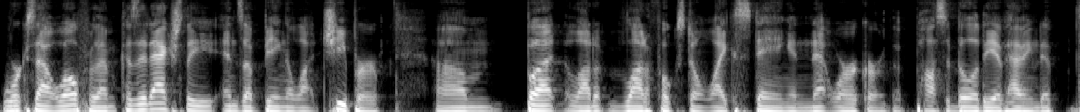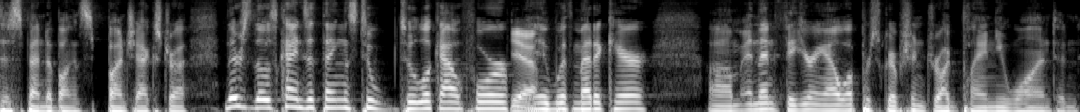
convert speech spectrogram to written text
works out well for them because it actually ends up being a lot cheaper. Um, but a lot of a lot of folks don't like staying in network or the possibility of having to, to spend a bunch bunch extra. There's those kinds of things to to look out for Yeah. eh, with Medicare. Um, and then figuring out what prescription drug plan you want, and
